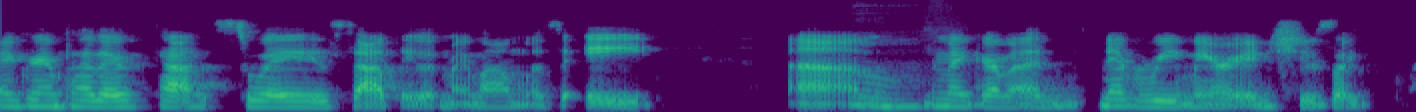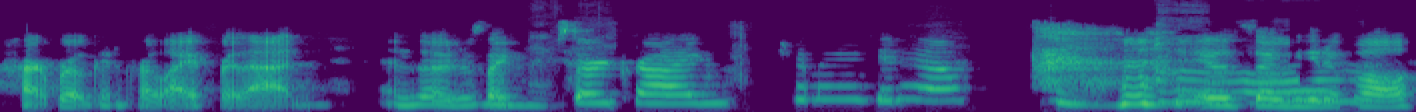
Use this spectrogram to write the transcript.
my grandfather passed away sadly when my mom was eight. Um, Oh. my grandma never remarried. She was like heartbroken for life for that. And so I was just Oh like my started crying. Can I get out? it was so beautiful.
